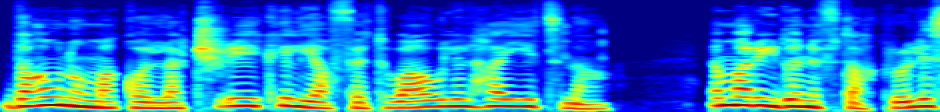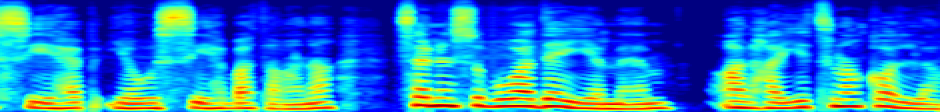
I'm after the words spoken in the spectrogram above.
Dawn huma kollha ċrieki li jaffettwaw lil ħajjitna, imma rridu niftakru li s-sieħeb jew is-sieħba tagħna ser insibuha dejjem hemm għal ħajjitna kollha.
